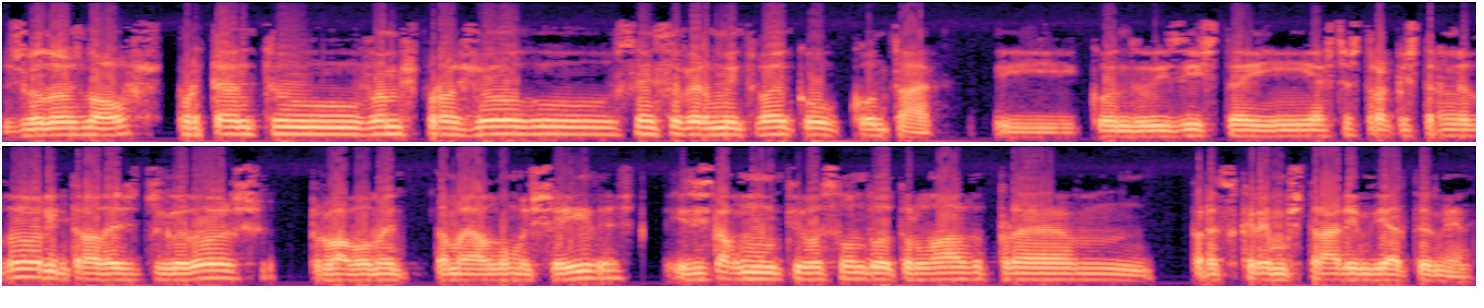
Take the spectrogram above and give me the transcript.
jogadores novos, portanto vamos para o jogo sem saber muito bem com o que contar. E quando existem estas trocas de treinador, entradas de jogadores, provavelmente também algumas saídas, existe alguma motivação do outro lado para, para se querer mostrar imediatamente.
